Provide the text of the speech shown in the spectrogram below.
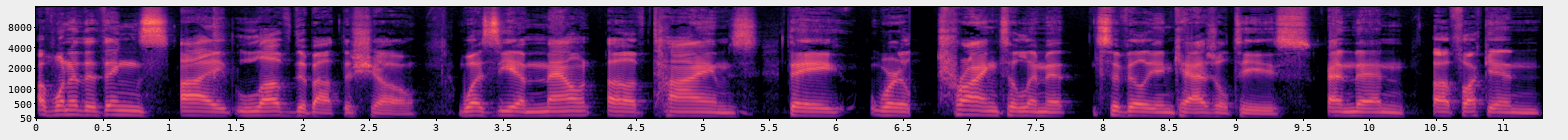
one of the things I loved about the show was the amount of times they were trying to limit civilian casualties and then a fucking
